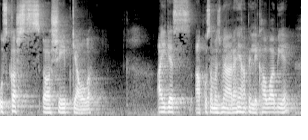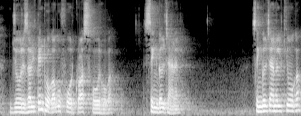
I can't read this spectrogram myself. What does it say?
उसका शेप क्या होगा? आई गेस आपको समझ में आ रहा है, यहाँ पे लिखा हुआ भी है, जो रिजल्टेंट होगा वो फोर क्रॉस फोर होगा सिंगल चैनल सिंगल चैनल क्यों होगा?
